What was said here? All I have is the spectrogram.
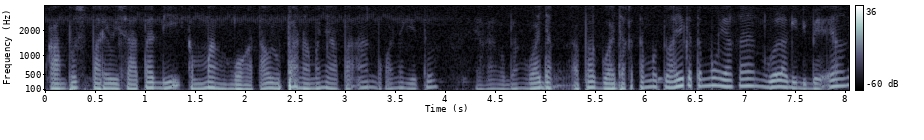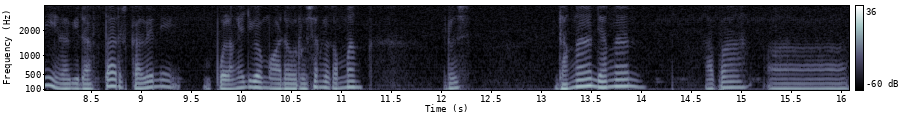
kampus pariwisata di Kemang. Gua nggak tahu lupa namanya apaan pokoknya gitu. Ya kan gue bilang gue ajak apa gue ajak ketemu tuh ayo ketemu ya kan. Gue lagi di BL nih lagi daftar sekalian nih. Pulangnya juga mau ada urusan ke Kemang. Terus jangan jangan. Apa uh,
